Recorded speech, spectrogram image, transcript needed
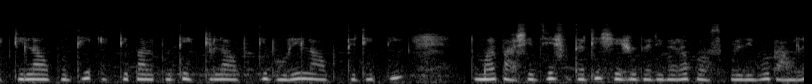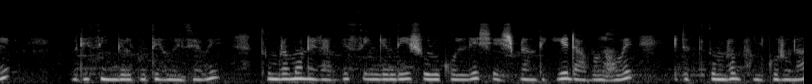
একটি লাউ পুঁতি, একটি পাল পুঁতি একটি লাউ পুঁতি ভরে লাউ পুঁতিটি তোমার পাশের যে সুতাটি, সেই সুতাটি দ্বারা ক্রস করে দিব তাহলে দুটি সিঙ্গেল পুঁতি হয়ে যাবে। তোমরা মনে রাখবে সিঙ্গেল দিয়ে শুরু করলে শেষ প্রান্তে গিয়ে ডাবল হয় এটাতে তোমরা ভুল করো না।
